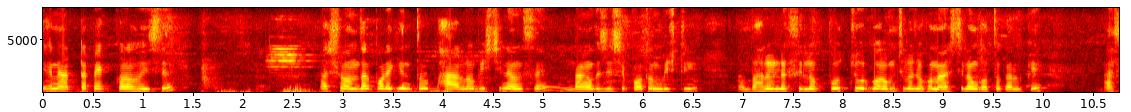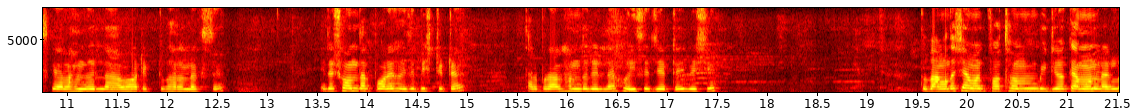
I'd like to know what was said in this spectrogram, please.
এখানে আটটা প্যাক করা হয়েছে। আর সন্ধ্যার পরে কিন্তু ভালো বৃষ্টি নামছে। বাংলাদেশে এসে প্রথম বৃষ্টি ভালোই লাগছিল। প্রচুর গরম ছিল যখন আসছিলাম গতকালকে। আজকে আলহামদুলিল্লাহ আবহাওয়াটা একটু ভালো লাগছে। এটা সন্ধ্যার পরে হয়েছে বৃষ্টিটা। তারপর আলহামদুলিল্লাহ হয়েছে যেটাই বেশি। তো বাংলাদেশে আমার প্রথম ভিডিও কেমন লাগল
